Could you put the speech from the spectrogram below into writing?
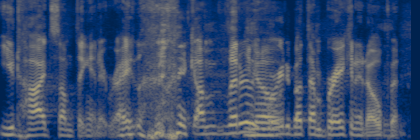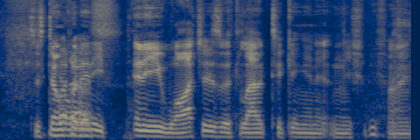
you'd hide something in it, right? like I'm literally You know- worried about them breaking it open. Just don't But, put uh, any any watches with loud ticking in it, and you should be fine.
